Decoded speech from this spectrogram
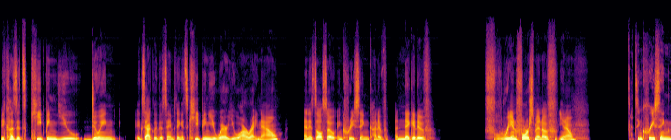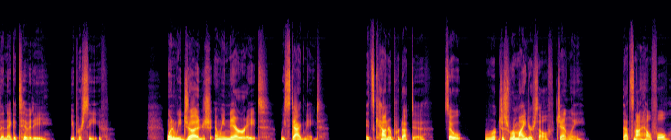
because it's keeping you doing exactly the same thing. It's keeping you where you are right now. And it's also increasing kind of a negative reinforcement of, you know, it's increasing the negativity you perceive. When we judge and we narrate, we stagnate. It's counterproductive. So just remind yourself gently that's not helpful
